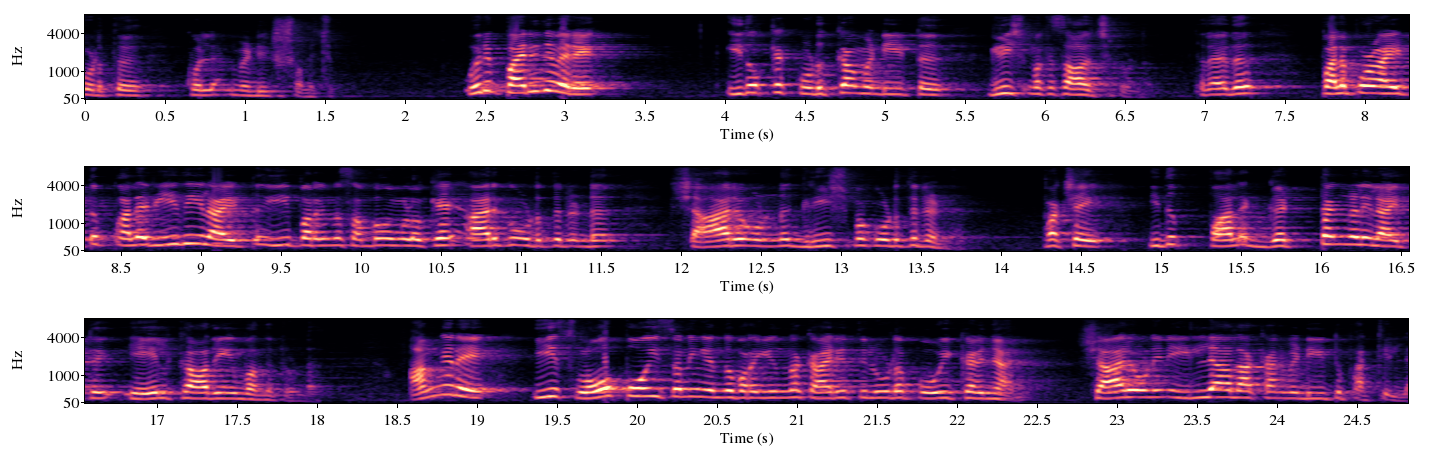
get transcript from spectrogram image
കൊടുത്ത് കൊല്ലാൻ വേണ്ടിയിട്ട് ശ്രമിച്ചു. ഒരു പരിധിവരെ ഇതൊക്കെ കൊടുക്കാൻ വേണ്ടിയിട്ട് ഗ്രീഷ്മക്ക് സാധിച്ചിട്ടുണ്ട്. അതായത് പലപ്പോഴായിട്ട് പല രീതിയിലായിട്ട് ഈ പറയുന്ന സംഭവങ്ങളൊക്കെ ആർക്ക് കൊടുത്തിട്ടുണ്ട്? ഷാരോണ് ഗ്രീഷ്മ കൊടുത്തിട്ടുണ്ട്. പക്ഷേ ഇത് പല ഘട്ടങ്ങളിലായിട്ട് ഏൽക്കാതെയും വന്നിട്ടുണ്ട്. അങ്ങനെ ഈ സ്ലോ പോയിസണിങ് എന്ന് പറയുന്ന കാര്യത്തിലൂടെ പോയി കഴിഞ്ഞാൽ ഷാരോണിനെ ഇല്ലാതാക്കാൻ വേണ്ടിയിട്ട് പറ്റില്ല.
